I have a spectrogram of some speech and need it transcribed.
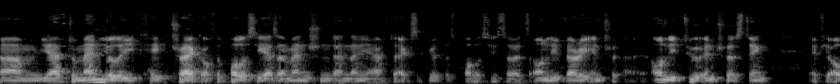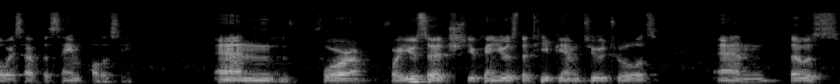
um, you have to manually keep track of the policy, as I mentioned, and then you have to execute this policy. So it's only very only too interesting if you always have the same policy. And for, for usage, you can use the TPM2 tools and those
